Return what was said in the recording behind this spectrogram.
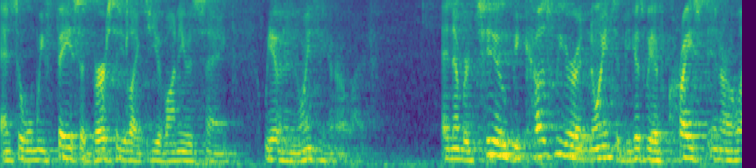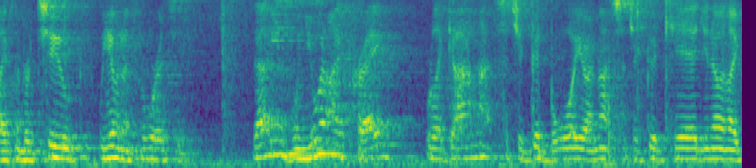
And so when we face adversity, like Giovanni was saying, we have an anointing in our life. And number two, because we are anointed, because we have Christ in our life, number two, we have an authority. That means when you and I pray, we're like, God, I'm not such a good boy, or I'm not such a good kid, you know, and like,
